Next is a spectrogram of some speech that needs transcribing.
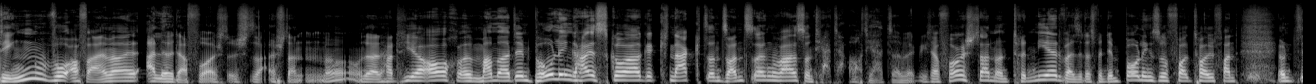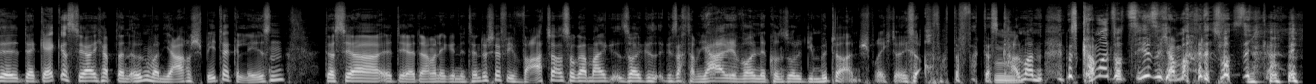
Ding, wo auf einmal alle davor standen. Ne? Und dann hat hier auch äh, Mama den Bowling-Highscore geknackt und sonst irgendwas. Und die hat ja auch, die hat da wirklich davor gestanden und trainiert, weil sie das mit dem Bowling so voll toll fand. Und äh, der Gag ist ja, ich habe dann irgendwann Jahre später gelesen, dass ja der damalige Nintendo-Chef Iwata sogar mal gesagt haben, ja, wir wollen eine Konsole, die Mütter anspricht. Und ich so, oh, what the fuck, das mhm. kann man, das kann man so zielsicher machen, das wusste ich gar nicht.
